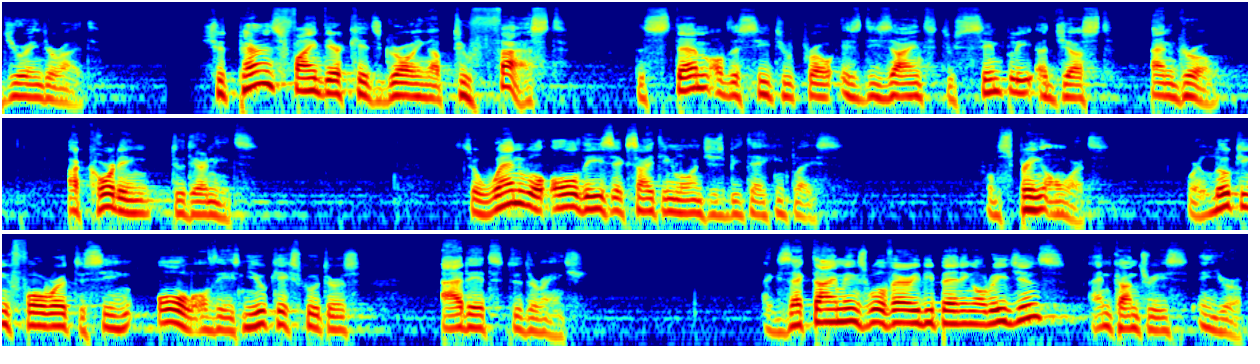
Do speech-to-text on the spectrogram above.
during the ride. Should parents find their kids growing up too fast, the stem of the C2 Pro is designed to simply adjust and grow according to their needs. So when will all these exciting launches be taking place? From spring onwards. We're looking forward to seeing all of these new kick scooters added to the range. Exact timings will vary depending on regions and countries in Europe.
